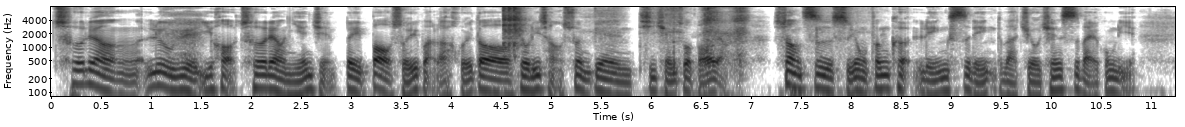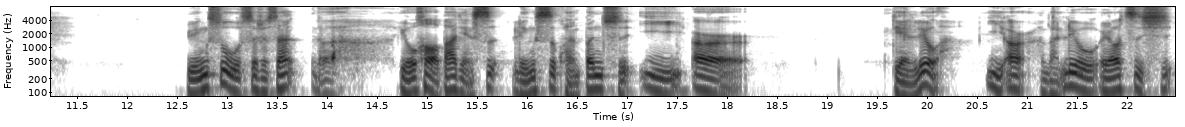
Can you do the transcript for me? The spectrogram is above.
车辆六月一号车辆年检被爆水管了，回到修理厂顺便提前做保养。上次使用芬克零四零对吧？九千四百公里，匀速四十三对吧？油耗八点四，零四款奔驰 E 二点六啊，E 二啊不六 L 自吸，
